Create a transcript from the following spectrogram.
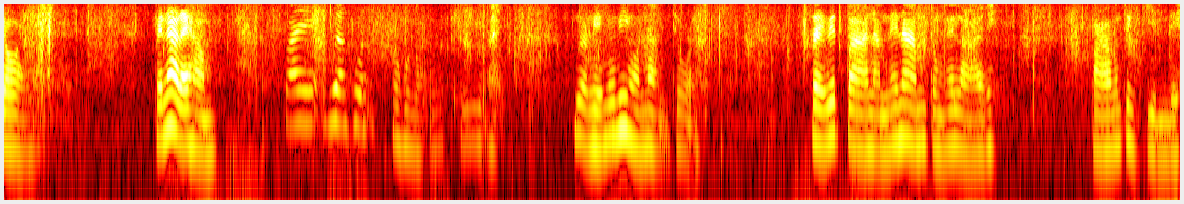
จอย ไปหน้าอะไรหำไปเพื่อนคุณบางคนบอกโอเคไปเรื่องนี้ไม่มีหอนน้ำจ่อย ใส่เวทปลาน้ำในน้ำมันต้องหลายๆปลามันจึงกินเด้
